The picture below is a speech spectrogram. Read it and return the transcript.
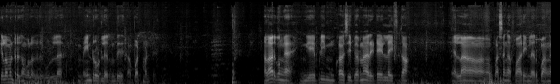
கிலோமீட்டர் இருக்கும் போல இருக்குது. உள்ளே மெயின் ரோட்லேருந்து அப்பார்ட்மெண்ட்டு நல்லா இருக்குங்க. இங்கே எப்படி முக்கால்வாசி பேர்னா ரிட்டையர்ட் லைஃப் தான். எல்லாம் பசங்க ஃபாரினில் இருப்பாங்க.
